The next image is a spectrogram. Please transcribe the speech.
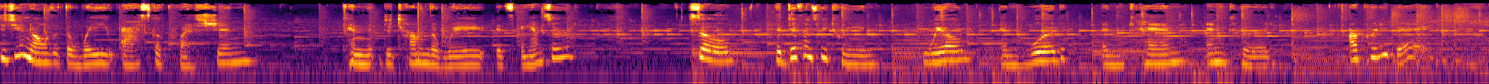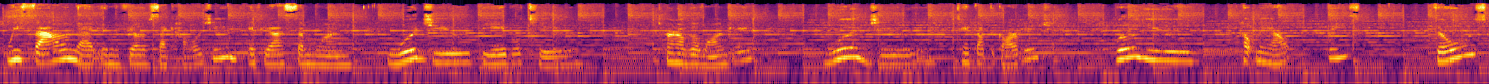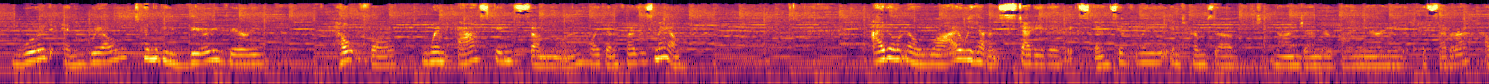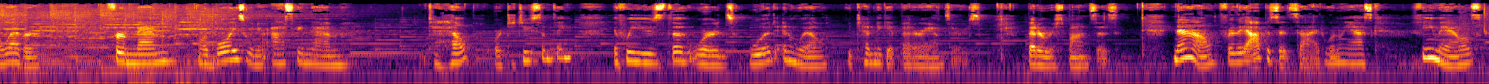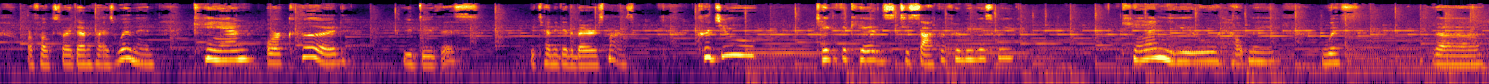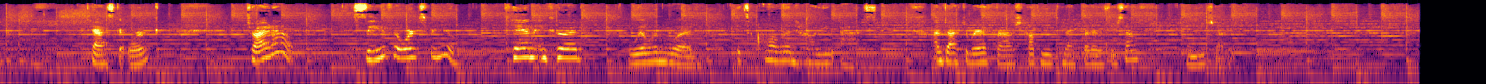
Did you know that the way you ask a question can determine the way it's answered? So the difference between will and would and can and could are pretty big. We found that in the field of psychology, if you ask someone, would you be able to turn over the laundry? Would you take out the garbage? Will you help me out, please? Those would and will tend to be very, very helpful when asking someone who identifies as male. I don't know why we haven't studied it extensively in terms of non-gender, binary, etc. However, for men or boys, when you're asking them to help or to do something, if we use the words would and will, we tend to get better answers, better responses. Now, for the opposite side, when we ask females or folks who identify as women, can or could you do this? you tend to get a better response. Could you take the kids to soccer for me this week? Can you help me with the task at work? Try it out. See if it works for you. Can and could, will and would. It's all in how you ask. I'm Dr. Meredith Rausch, helping you connect better with yourself and each other.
